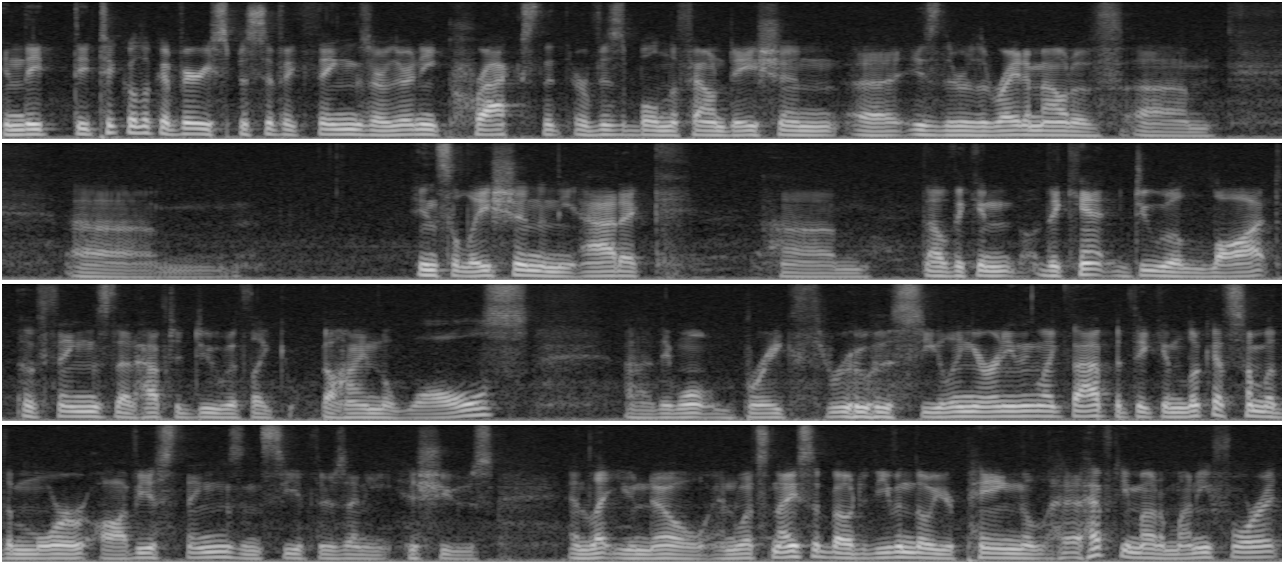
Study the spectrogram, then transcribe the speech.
and they, they take a look at very specific things. Are there any cracks that are visible in the foundation? Uh, is there the right amount of um, um, insulation in the attic? Um, now they can they can't do a lot of things that have to do with like behind the walls. Uh, they won't break through the ceiling or anything like that, but they can look at some of the more obvious things and see if there's any issues and let you know. And what's nice about it, even though you're paying a hefty amount of money for it,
